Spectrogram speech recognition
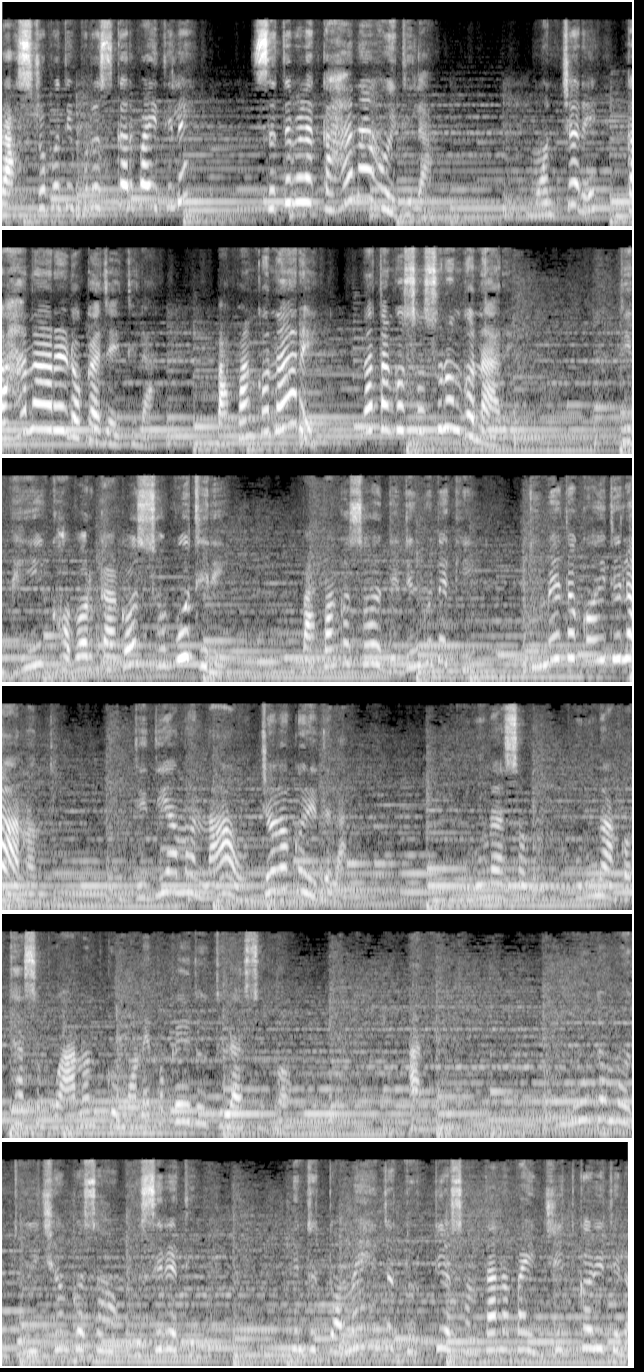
ରାଷ୍ଟ୍ରପତି ପୁରସ୍କାର ପାଇଥିଲେ ସେତେବେଳେ କାହା ନାଁ ହୋଇଥିଲା? ମଞ୍ଚରେ କାହା ନାଁରେ ଡକାଯାଇଥିଲା? ବାପାଙ୍କ ନାଁରେ ନା ତାଙ୍କ ଶ୍ୱଶୁରଙ୍କ ନାଁରେ? ଟିଭି ଖବରକାଗଜ ସବୁଥିରେ। ବାପାଙ୍କ ସହ ଦିଦିଙ୍କୁ ଦେଖି ତୁମେ ତ କହିଥିଲ ଆନନ୍ଦ। ଦିଦି ଆମ ନାଁ ଉଜ୍ଜଳ କରିଦେଲା। ପୁରୁଣା ସବୁ ପୁରୁଣା କଥା ସବୁ ଆନନ୍ଦକୁ ମନେ ପକାଇ ଦେଉଥିଲା ଶୁଭ। ଆନନ୍ଦ ମୁଁ ତ ମୋ ଦୁଇ ଝିଅଙ୍କ ସହ ଖୁସିରେ ଥିଲି। କିନ୍ତୁ ତମେ ହିଁ ତ ତୃତୀୟ ସନ୍ତାନ ପାଇଁ ଜିଦ୍ କରିଥିଲ।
